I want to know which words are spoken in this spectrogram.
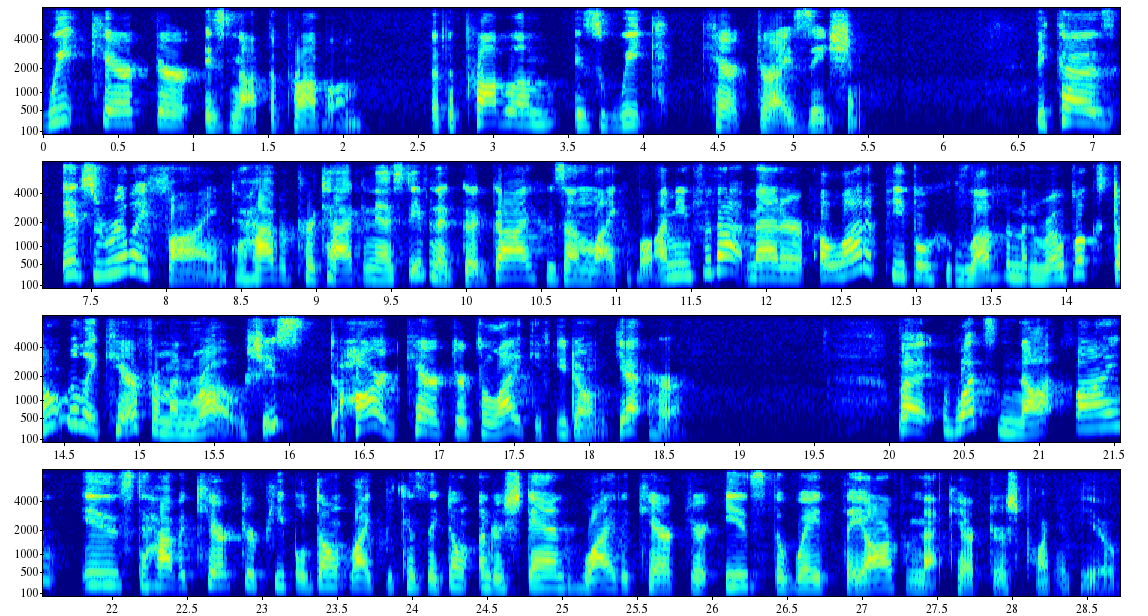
weak character is not the problem, that the problem is weak characterization. Because it's really fine to have a protagonist, even a good guy, who's unlikable. I mean, for that matter, a lot of people who love the Monroe books don't really care for Monroe. She's a hard character to like if you don't get her. But what's not fine is to have a character people don't like because they don't understand why the character is the way they are from that character's point of view.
